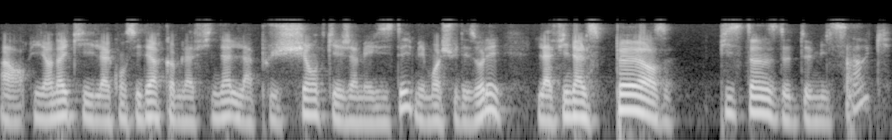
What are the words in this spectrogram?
alors il y en a qui la considèrent comme la finale la plus chiante qui ait jamais existé, mais moi je suis désolé. La finale Spurs Pistons de 2005,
